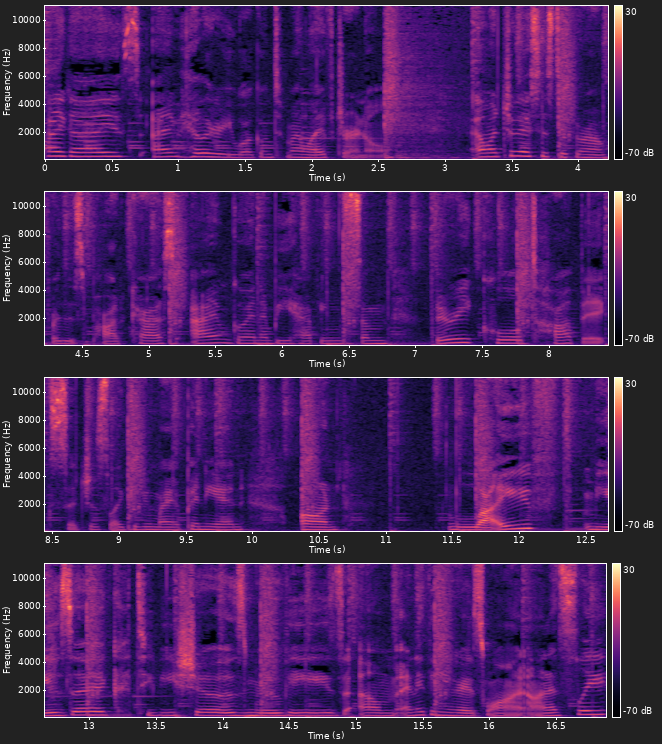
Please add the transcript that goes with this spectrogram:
Hi, guys, I'm Hillary. Welcome to my life journal. I want you guys to stick around for this podcast. I'm going to be having some very cool topics, such as like giving my opinion on life, music, TV shows, movies, um, anything you guys want, honestly.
